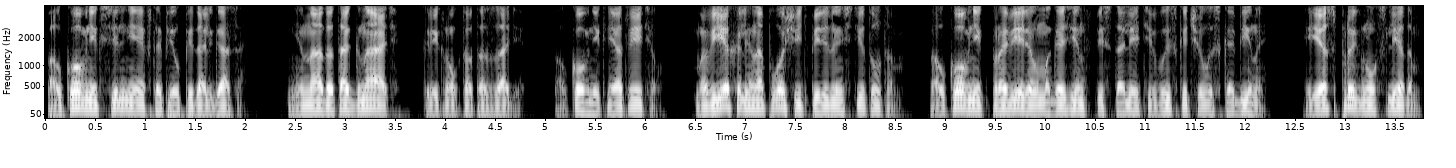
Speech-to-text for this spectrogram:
Полковник сильнее втопил педаль газа. «Не надо так гнать!» — крикнул кто-то сзади. Полковник не ответил. Мы въехали на площадь перед институтом. Полковник проверил магазин в пистолете, выскочил из кабины. Я спрыгнул следом.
